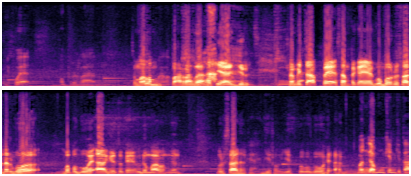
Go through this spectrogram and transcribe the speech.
Ya, pokoknya obrolan semalam Malam parah gila, banget ya anjir. gila. sampai capek sampai kayak gue baru sadar gue bapak gue WA gitu kayak udah malam kan baru sadar kayak anjir oh iya bapak gue WA gue Cuman nggak mungkin kita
